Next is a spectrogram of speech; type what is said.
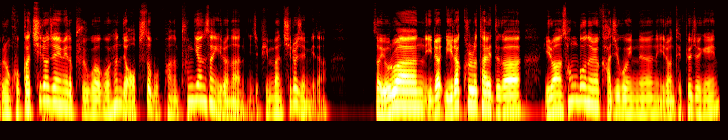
이런 고가 치료제임에도 불구하고 현재 없어 못 파는 품귀 현상이 일어난 이제 빈만 치료제입니다. 그래서 이러한 리라, 리라클로타이드가 이러한 성분을 가지고 있는 이런 대표적인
